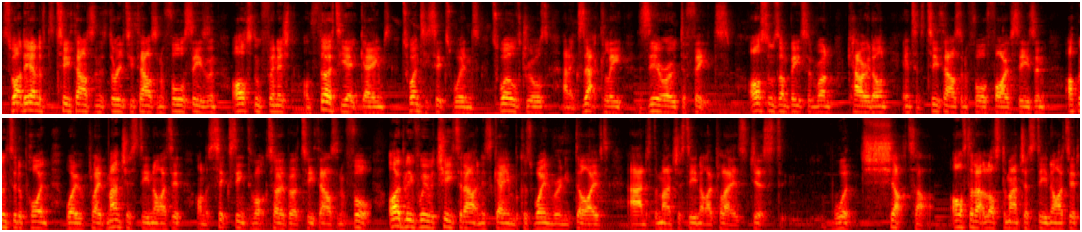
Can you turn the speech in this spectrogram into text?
So at the end of the 2003-2004 season, Arsenal finished on 38 games, 26 wins, 12 draws and exactly zero defeats. Arsenal's unbeaten run carried on into the 2004-5 season up until the point where we played Manchester United on the 16th of October 2004. I believe we were cheated out in this game because Wayne Rooney dived and the Manchester United players just would shut up. After that loss to Manchester United,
